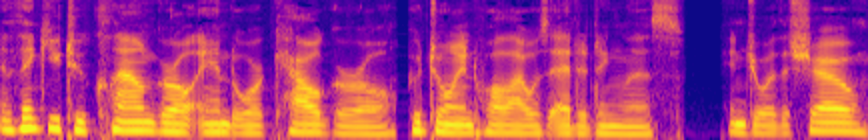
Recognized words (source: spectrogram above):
And thank you to Clown Girl and or Cowgirl who joined while I was editing this. Enjoy the show.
